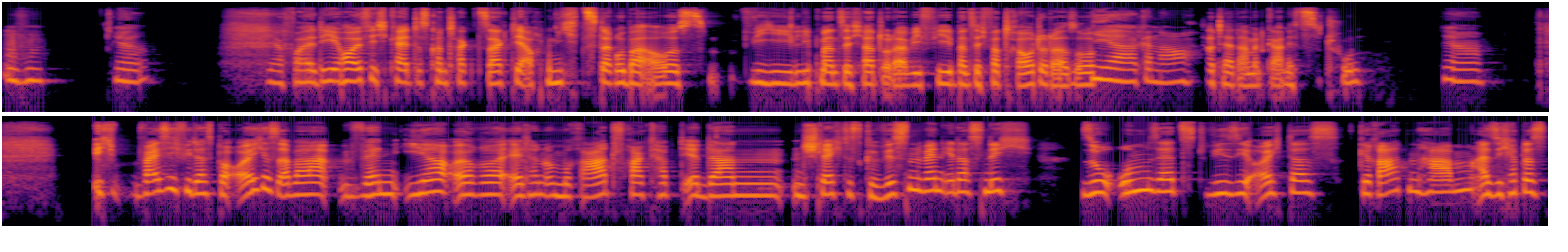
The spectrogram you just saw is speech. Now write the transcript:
Mhm. Ja. Ja, voll. Die Häufigkeit des Kontakts sagt ja auch nichts darüber aus, wie lieb man sich hat oder wie viel man sich vertraut oder so. Ja, genau. Das hat ja damit gar nichts zu tun. Ja. Ich weiß nicht, wie das bei euch ist, aber wenn ihr eure Eltern um Rat fragt, habt ihr dann ein schlechtes Gewissen, wenn ihr das nicht so umsetzt, wie sie euch das geraten haben. Also ich habe das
